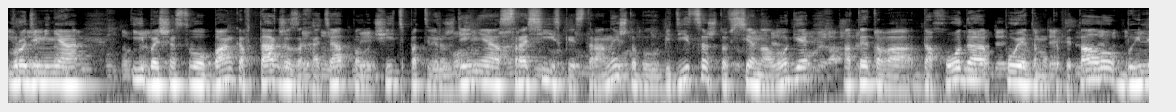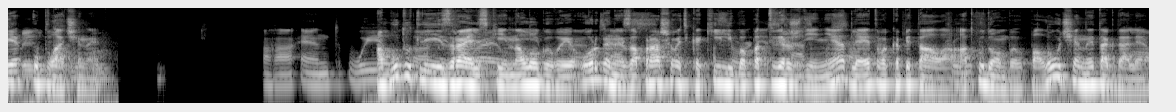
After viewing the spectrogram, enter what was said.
вроде меня. И большинство банков также захотят получить подтверждение с российской стороны, чтобы убедиться, что все налоги от этого дохода по этому капиталу были уплачены. А будут ли израильские налоговые органы запрашивать какие-либо подтверждения для этого капитала, откуда он был получен и так далее?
